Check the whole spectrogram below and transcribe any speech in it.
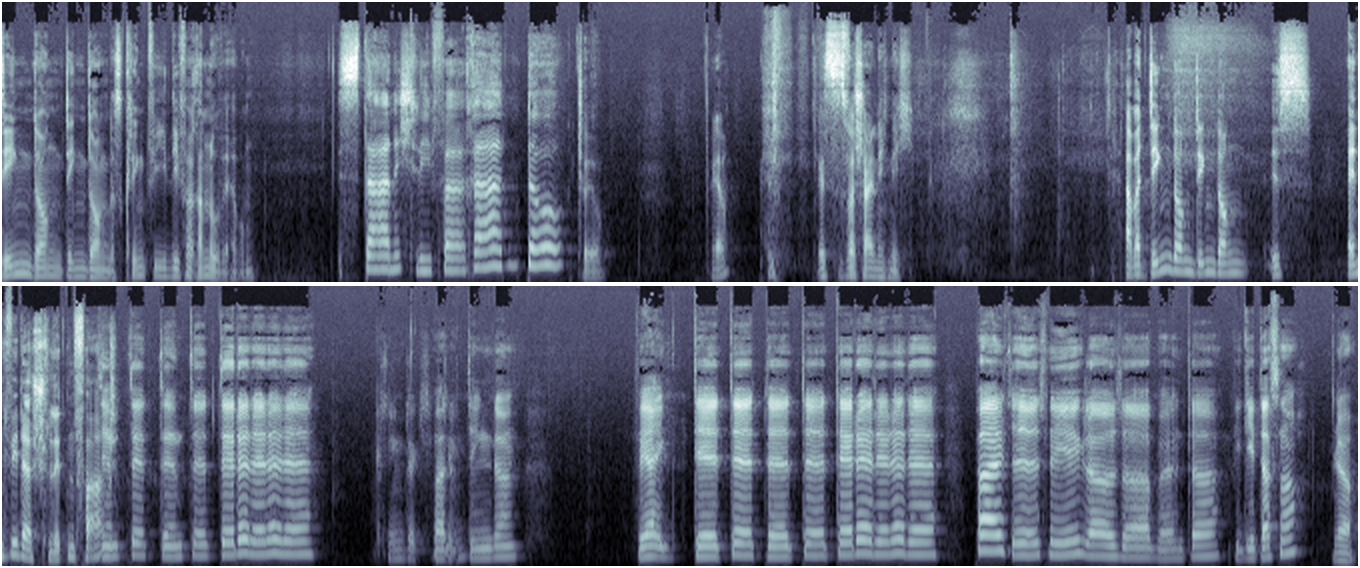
Ding Dong Ding Dong, das klingt wie Lieferando-Werbung. Ist da nicht Lieferando? Entschuldigung. Ja? ist es wahrscheinlich nicht. Aber Ding Dong Ding Dong ist entweder Schlittenfahrt. Klingt Warte, Ding Dong. Wer. Bald ist Niklaus Abend da. Wie geht das noch? Ja.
